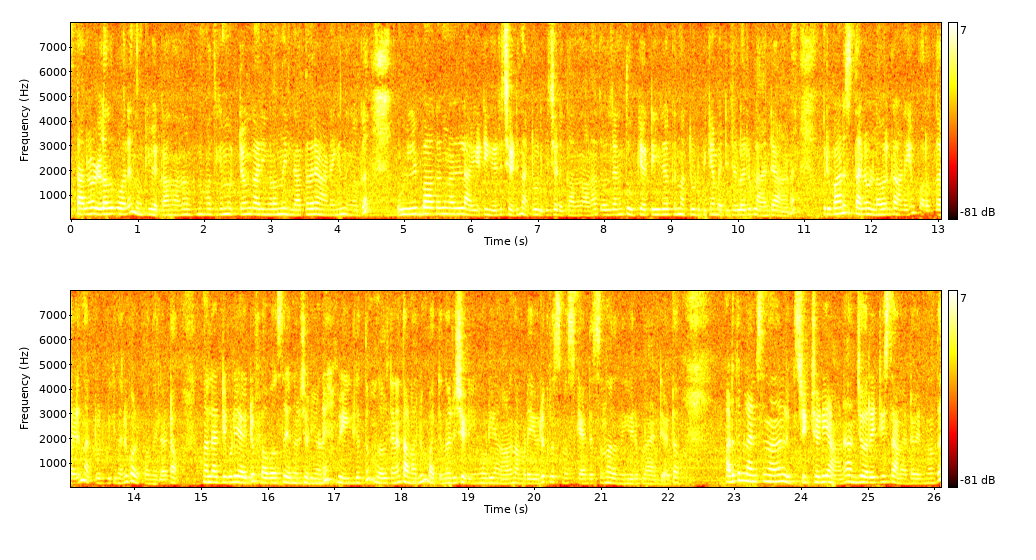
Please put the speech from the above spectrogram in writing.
സ്ഥലം ഉള്ളതുപോലെ നോക്കി വെക്കാവുന്നതാണ്. നമുക്ക് അധികം മുറ്റവും കാര്യങ്ങളൊന്നും ഇല്ലാത്തവരാണെങ്കിൽ നിങ്ങൾക്ക് ഉൾഭാഗങ്ങളിലായിട്ട് ഈ ഒരു ചെടി നട്ടുപിടിപ്പിച്ചെടുക്കാവുന്നതാണ് അതുപോലെ തന്നെ തൂക്കിയട്ടിയിലൊക്കെ നട്ടുപിടിപ്പിക്കാൻ പറ്റിയിട്ടുള്ള ഒരു പ്ലാന്റ് ആണ്. ഒരുപാട് സ്ഥലം ഉള്ളവർക്കാണെങ്കിൽ പുറത്തായാലും നട്ടുപിടിപ്പിക്കുന്നതിന് കുഴപ്പമൊന്നുമില്ല കേട്ടോ. നല്ല അടിപൊളിയായിട്ട് ഫ്ലവേഴ്സ് ചെയ്യുന്ന ഒരു ചെടിയാണ്. വെയിലത്തും അതുപോലെ തന്നെ തണലും പറ്റുന്ന ഒരു ചെടിയും കൂടിയാണ് നമ്മുടെ ഈ ഒരു ക്രിസ്മസ് കാൻഡസ് എന്ന് പറയുന്ന ഈ ഒരു പ്ലാന്റ് കേട്ടോ. അടുത്ത പ്ലാന്റ്സ് എന്ന് പറഞ്ഞാൽ ലിപ്സ്റ്റിക് ചെടിയാണ്. അഞ്ച് വെറൈറ്റീസ് ആണ് കേട്ടോ വരുന്നത്.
